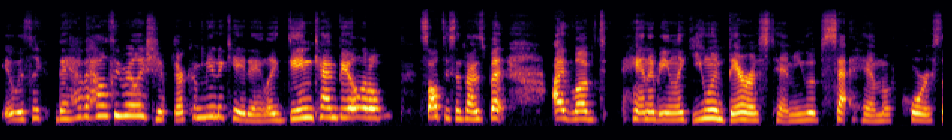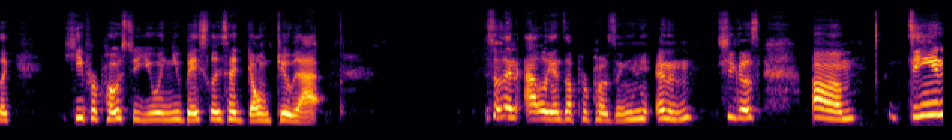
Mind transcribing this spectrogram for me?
it was like they have a healthy relationship. They're communicating. Like Dean can be a little salty sometimes, but I loved Hannah being like, You embarrassed him, you upset him, of course. Like he proposed to you and you basically said, Don't do that. So then Allie ends up proposing and she goes, um, Dean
